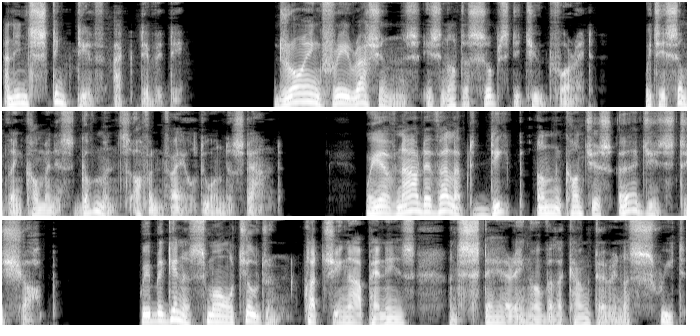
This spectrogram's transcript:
an instinctive activity. Drawing free rations is not a substitute for it, which is something communist governments often fail to understand. We have now developed deep unconscious urges to shop. We begin as small children, clutching our pennies and staring over the counter in a sweet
